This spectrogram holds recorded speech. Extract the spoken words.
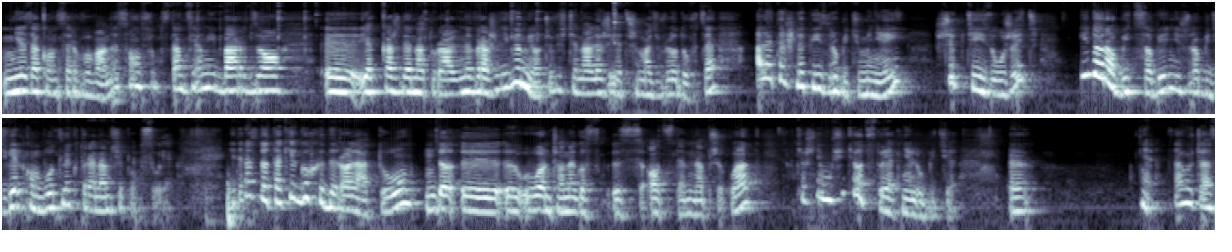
niezakonserwowane, są substancjami bardzo, y, jak każde naturalne, wrażliwymi. Oczywiście należy je trzymać w lodówce, ale też lepiej zrobić mniej, szybciej zużyć i dorobić sobie, niż robić wielką butlę, która nam się popsuje. I teraz do takiego hydrolatu, do, y, y, łączonego z, z octem na przykład, chociaż nie musicie octu, jak nie lubicie. Y, nie, cały czas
